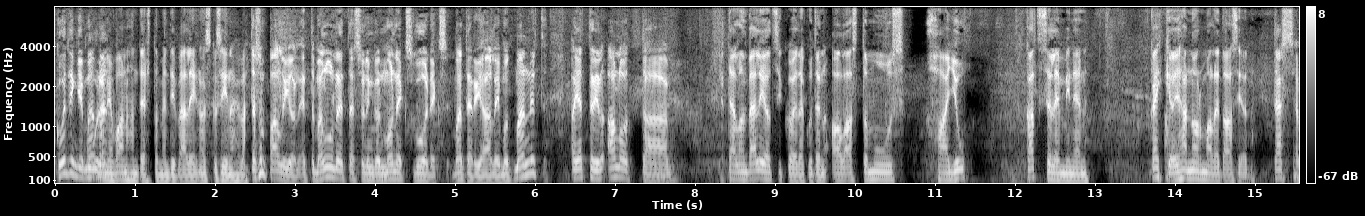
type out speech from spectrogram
Kuitenkin mä, Uuden mä, ja vanhan testamentin väliin, olisiko siinä hyvä? Tässä on paljon, että mä luulen, että tässä on niin moneksi vuodeksi materiaalia, mutta mä nyt ajattelin aloittaa, Täällä on väliotsikoita, kuten alastomuus, haju, katseleminen. Kaikki on ihan normaaleita asioita. tässä.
